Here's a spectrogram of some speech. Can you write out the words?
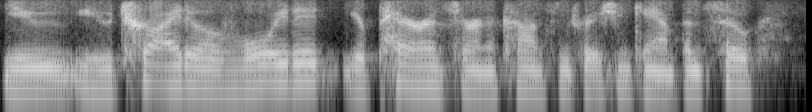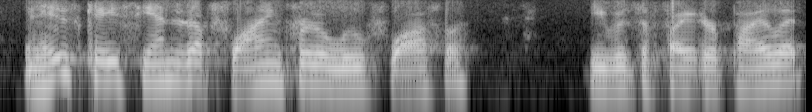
You you try to avoid it. Your parents are in a concentration camp, and so in his case, he ended up flying for the Luftwaffe. He was a fighter pilot,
